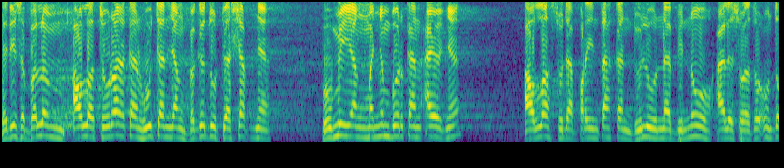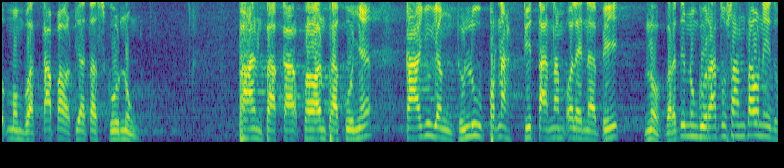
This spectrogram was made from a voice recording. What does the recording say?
jadi sebelum Allah curahkan hujan yang begitu dahsyatnya bumi yang menyemburkan airnya Allah sudah perintahkan dulu Nabi Nuh alaihissalatu untuk membuat kapal di atas gunung. Bahan bakar, bahan bakunya kayu yang dulu pernah ditanam oleh Nabi Nuh. Berarti nunggu ratusan tahun itu.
